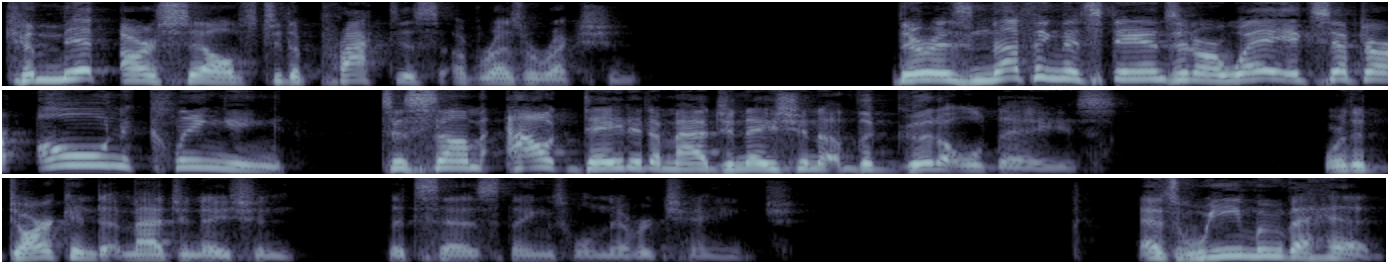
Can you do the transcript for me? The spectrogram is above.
commit ourselves to the practice of resurrection. There is nothing that stands in our way except our own clinging to some outdated imagination of the good old days or the darkened imagination that says things will never change. As we move ahead,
